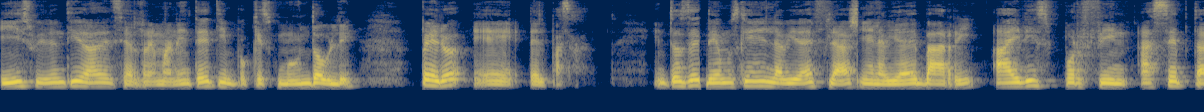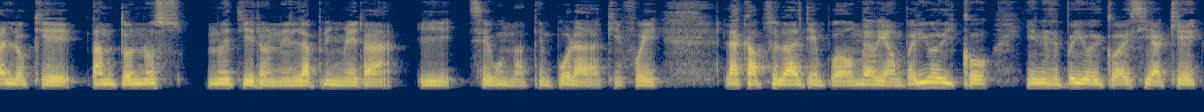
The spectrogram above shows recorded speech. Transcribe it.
Y su identidad es el remanente de tiempo, que es como un doble, pero eh, del pasado. Entonces, digamos que en la vida de Flash y en la vida de Barry, Iris por fin acepta lo que tanto nos metieron en la primera y segunda temporada, que fue la cápsula del tiempo donde había un periódico y en ese periódico decía que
